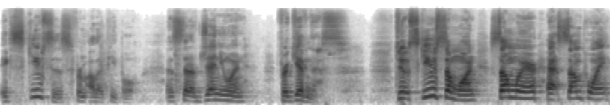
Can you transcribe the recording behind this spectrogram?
excuses from other people instead of genuine forgiveness to excuse someone somewhere at some point,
